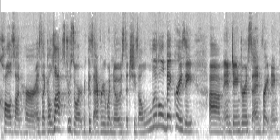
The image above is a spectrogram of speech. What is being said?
calls on her as like a last resort because everyone knows that she's a little bit crazy um, and dangerous and frightening.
